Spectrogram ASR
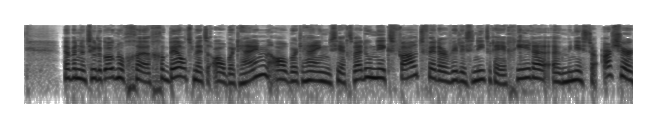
We hebben natuurlijk ook nog uh, gebeld met Albert Heijn. Albert Heijn zegt, wij doen niks fout. Verder willen ze niet reageren. Uh, minister Ascher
